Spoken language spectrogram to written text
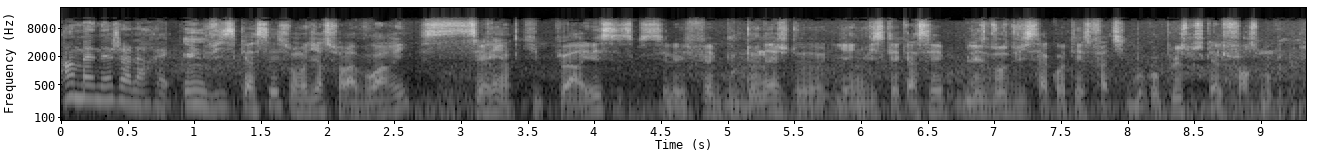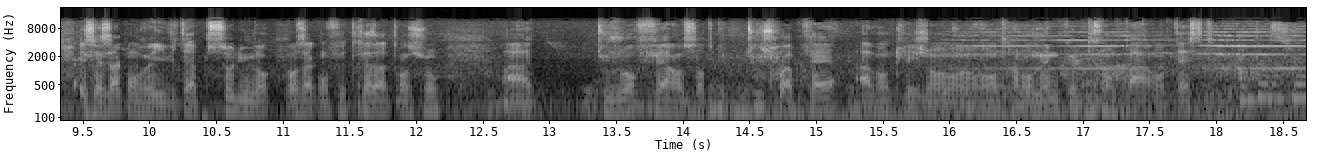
un manège à l'arrêt. Une vis cassée, si on va dire sur la voirie, c'est rien. Ce qui peut arriver, c'est l'effet boule de neige de, il y a une vis qui est cassée, les autres vis à côté se fatiguent beaucoup plus parce qu'elles forcent beaucoup. Et c'est ça qu'on veut éviter absolument. C'est pour ça qu'on fait très attention à toujours faire en sorte que tout soit prêt avant que les gens rentrent, avant même que le train part en test. Attention,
